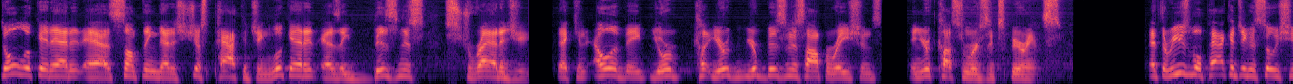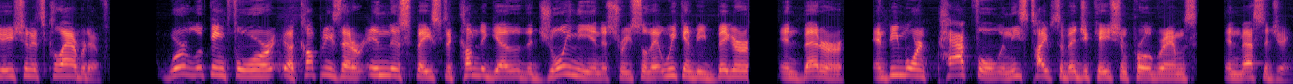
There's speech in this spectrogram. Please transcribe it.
Don't look at it as something that is just packaging. Look at it as a business strategy that can elevate your, your, your business operations and your customers' experience. At the Reusable Packaging Association, it's collaborative. We're looking for uh, companies that are in this space to come together to join the industry so that we can be bigger and better and be more impactful in these types of education programs and messaging.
